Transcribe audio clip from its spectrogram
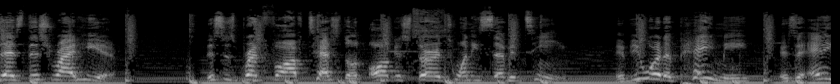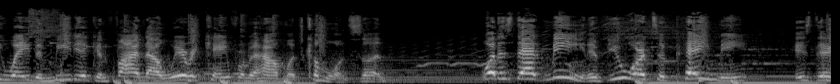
says this right here. This is Brett Favre test on August 3rd, 2017. If you were to pay me, is there any way the media can find out where it came from and how much? Come on, son. What does that mean? If you were to pay me, is there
